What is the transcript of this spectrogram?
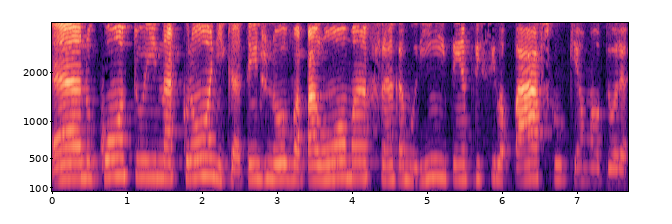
É, no conto e na crônica tem de novo a Paloma Franca Murim, tem a Priscila Pasco, que é uma autora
